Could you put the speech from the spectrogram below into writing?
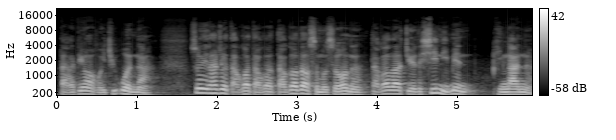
打个电话回去问呐，所以他就祷告祷告祷告到什么时候呢？祷告他觉得心里面平安了，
